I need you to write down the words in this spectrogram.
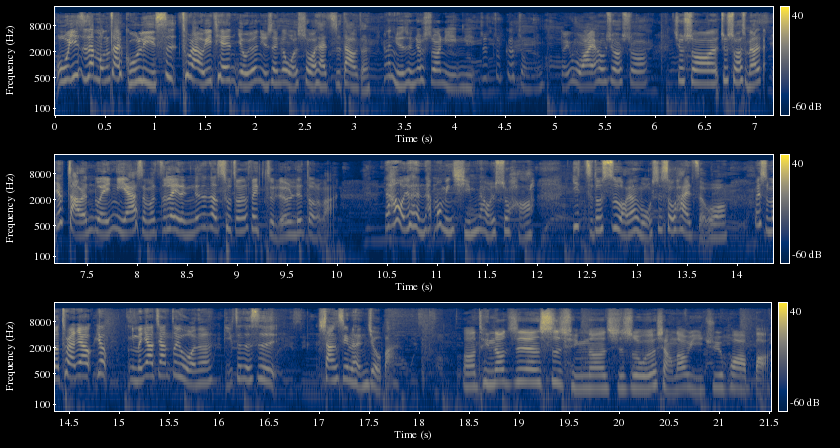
我一直在蒙在鼓里，是突然有一天有一个女生跟我说，我才知道的。那个女生就说你，你就就各种怼我，然后就说，就说，就说什么要找人怼你啊什么之类的。你那那初中非主流，你懂了吧？然后我就很莫名其妙，我就说哈，一直都是我，让我是受害者哦，为什么突然要要你们要这样对我呢？你真的是伤心了很久吧？啊，听到这件事情呢，其实我就想到一句话吧。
